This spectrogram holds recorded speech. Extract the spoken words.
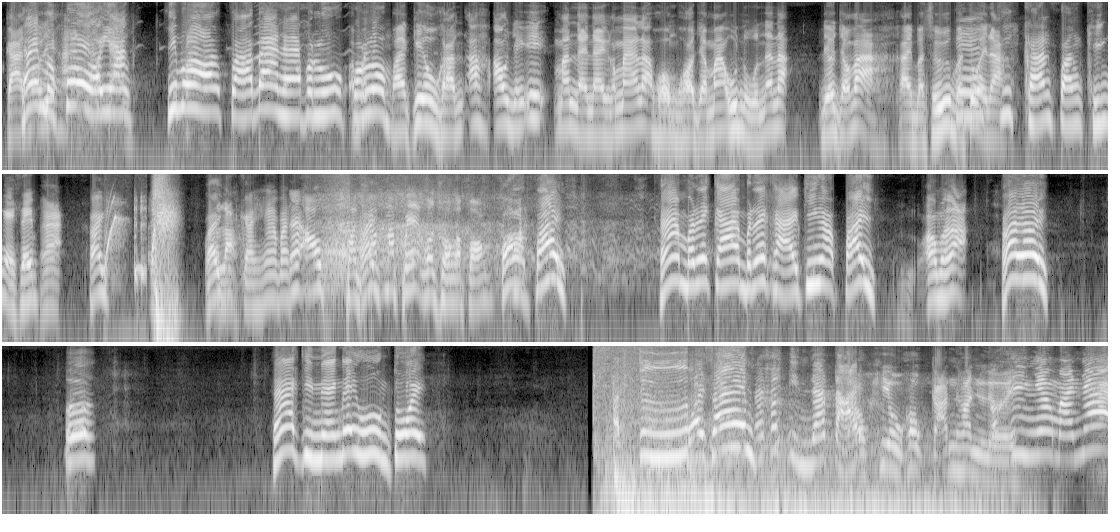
การให้มาโป้ยัง ชิงพ่อฝาบ้านฮาปุรุปุร่มไปเกี่ยวกันอะเอาอย่างนี้มันไหนๆก็มาละผมขอจะมาอุดหนุนนั่นละเดี๋ยวจะว่าใครมาซื้อมาช่วยนะที่คานฟังคิงไอ้เซมฮะไปไปอะไรไก่แฮ่ไปได้เอาผัดมาแปะก่อนสองกระป๋องก็ไปห้ามมาได้การมาได้ขายจริงอะไป เอามาละไปเลย เออห้ากินแดงได้หุ้นตัว จืดปล่อยเซนแล้วก็กินยาตายเอาเขี้ยวเข้ากันหันเลยอิงยังมันเนี่ย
